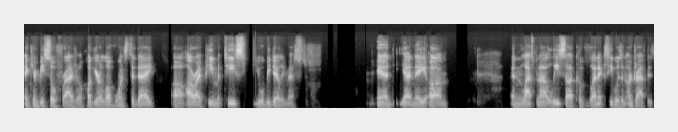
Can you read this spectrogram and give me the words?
and can be so fragile. Hug your loved ones today uh, RIP Matiss, you will be dearly missed. And yeah, Nate, um, and last but not least, uh, Kivlenieks, he was an undrafted,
